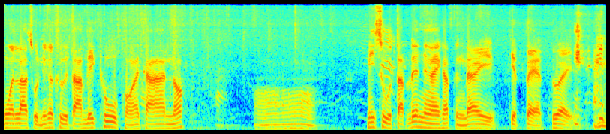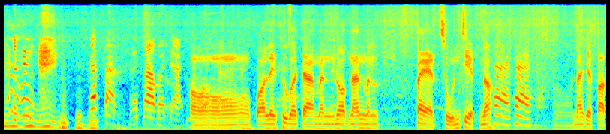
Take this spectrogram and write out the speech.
งวดล่าสุดนี่ก็คือตามเลขทูปของอาจารย์เนาะค่ะอ๋อ มีสูตรตัดเล่นยังไงครับ ถึงได้เจ็ดแปดด้วย ก็ตัดตามอาจารย์อ๋อเพราะเลขทูปอาจารย์มันรอบนั้นมันแปดศูนย์เจ็ดเนาะใช่ใช่ค่ะอ๋อน่าจะตัด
